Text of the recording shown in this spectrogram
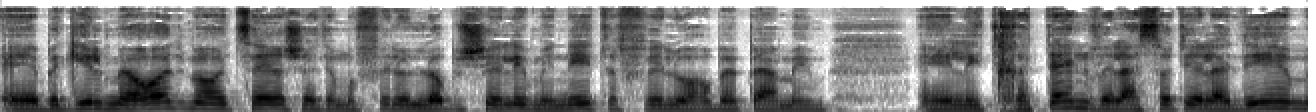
בגיל מאוד מאוד צעיר, שאתם אפילו לא בשלים מינית אפילו הרבה פעמים. אה, להתחתן ולעשות ילדים,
